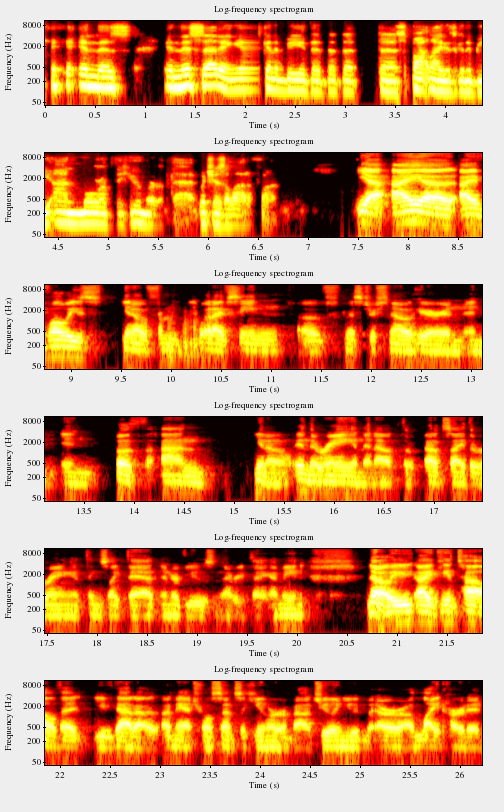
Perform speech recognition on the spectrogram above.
in this in this setting it's going to be the, the the the spotlight is going to be on more of the humor of that which is a lot of fun yeah i uh i've always you know from what i've seen of mr snow here and and in both on you know in the ring and then out the outside the ring and things like that interviews and everything i mean no, I can tell that you've got a, a, natural sense of humor about you, and you are a lighthearted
